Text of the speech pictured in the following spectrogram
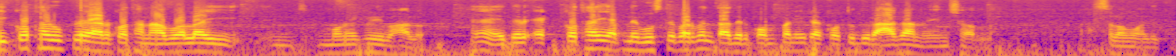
এই কথার উপরে আর কথা না বলাই মনে করি ভালো। হ্যাঁ এদের এক কথাই আপনি বুঝতে পারবেন, তাদের কোম্পানিটা কত দূর আগানো ইনশাল্লাহ আসসালামু আলাইকুম।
